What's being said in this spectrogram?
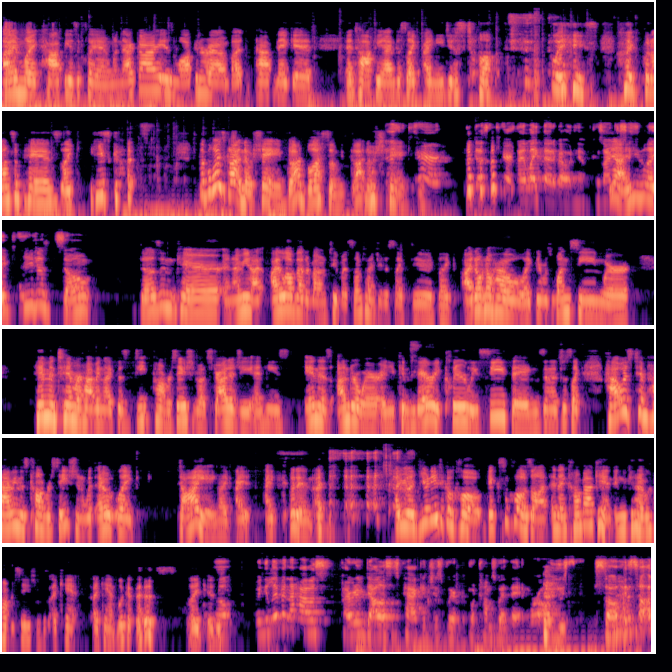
I'm like happy as a clam. When that guy is walking around butt half naked and talking, I'm just like, I need you to stop, please. Like, put on some pants. Like, he's got the boy's got no shame. God bless him. He's got no He shame. doesn't care. He doesn't care. I like that about him because I'm yeah, he's like he oh, just don't doesn't care. And i mean I, I love that about him too but sometimes you're just like dude like i don't know how like there was one scene where him and tim are having like this deep conversation about strategy and he's in his underwear and you can very clearly see things. And it's just like how is tim having this conversation without like dying? Like i i couldn't. I, i'd be like you need to go clothes get some clothes on and then come back in and we can have a conversation because i can't i can't look at this. Like it's Well, when you live in the house, part of Dallas's package is where what comes with it, and we're all used. So it's all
